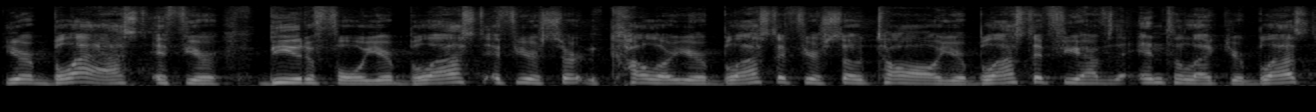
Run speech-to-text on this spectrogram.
you're blessed if you're beautiful. You're blessed if you're a certain color. You're blessed if you're so tall. You're blessed if you have the intellect. You're blessed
